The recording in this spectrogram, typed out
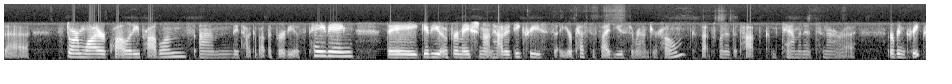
uh, stormwater quality problems. Um, they talk about the pervious paving. They give you information on how to decrease your pesticide use around your home, because that's one of the top contaminants in our uh, urban creeks.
